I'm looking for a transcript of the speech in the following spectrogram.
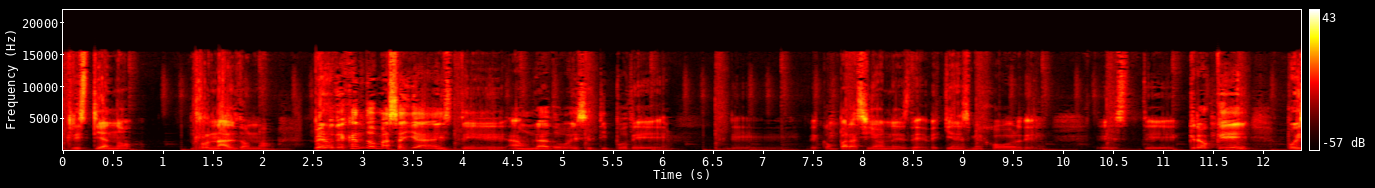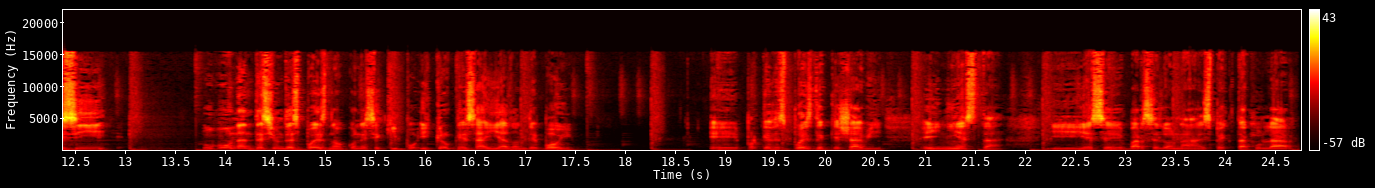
Cristiano Ronaldo, ¿no? Pero dejando más allá, este, a un lado ese tipo de, de, comparaciones, de, de quién es mejor, de este, creo que, pues sí, hubo un antes y un después, ¿no? Con ese equipo. Y creo que es ahí a donde voy. Eh, porque después de que Xavi e Iniesta y ese Barcelona espectacular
